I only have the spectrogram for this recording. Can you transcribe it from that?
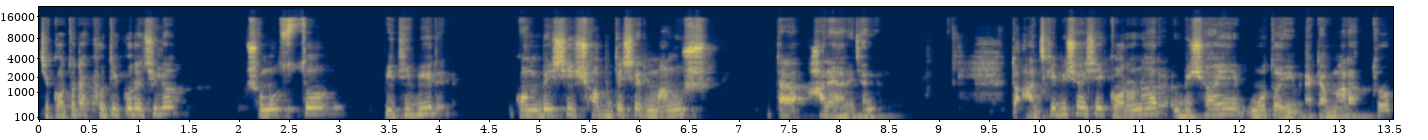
যে কতটা ক্ষতি করেছিল, সমস্ত পৃথিবীর কম বেশি সব দেশের মানুষ তা হারে হারে জানে। তো আজকে বিষয় সেই করোনার বিষয়ে মতোই একটা মারাত্মক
